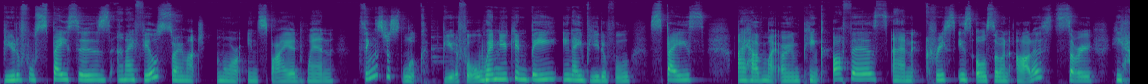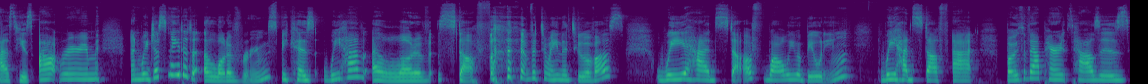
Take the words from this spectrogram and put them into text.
beautiful spaces, and I feel so much more inspired when things just look beautiful when you can be in a beautiful space. I have my own pink office, and Chris is also an artist. So he has his art room, and we just needed a lot of rooms because we have a lot of stuff between the two of us. We had stuff while we were building, we had stuff at both of our parents' houses.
